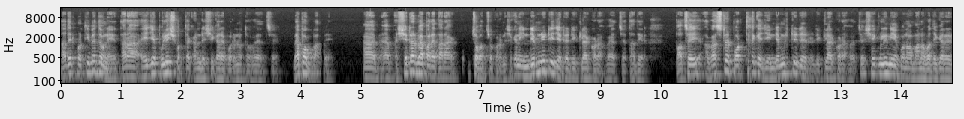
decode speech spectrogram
তাদের প্রতিবেদনে তারা এই যে পুলিশ হত্যাকাণ্ডের শিকারে পরিণত হয়েছে, ব্যাপকভাবে। সেটার ব্যাপারে তারা উচ্চবাচ্য করেনি সেখানে ইন্ডেমনিটি যেটা ডিক্লেয়ার করা হয়েছে তাদের পাঁচই আগস্টের পর থেকে যে ইন্ডেমনিটি ডিক্লেয়ার করা হয়েছে, সেগুলি নিয়ে কোনো মানবাধিকারের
